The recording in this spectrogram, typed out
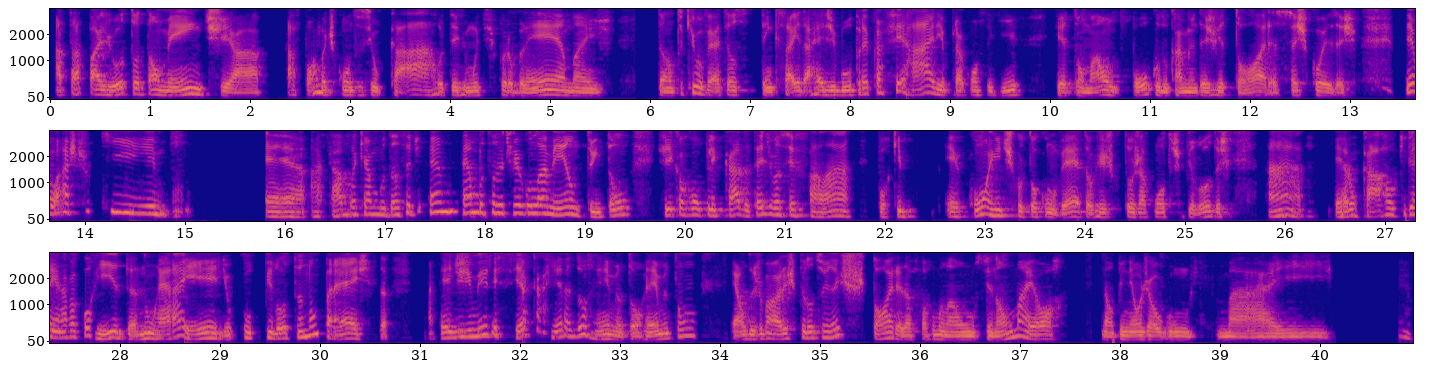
atrapalhou totalmente a, a forma de conduzir o carro, teve muitos problemas. Tanto que o Vettel tem que sair da Red Bull para ir para a Ferrari para conseguir retomar um pouco do caminho das vitórias, essas coisas. Eu acho que é, acaba que a mudança de, é, é a mudança de regulamento, então fica complicado até de você falar, porque é, como a gente escutou com o Vettel, a gente escutou já com outros pilotos, ah, era o carro que ganhava a corrida, não era ele, o, o piloto não presta. Até desmerecer a carreira do Hamilton. Hamilton é um dos maiores pilotos da história da Fórmula 1, se não o maior, na opinião de alguns, mas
